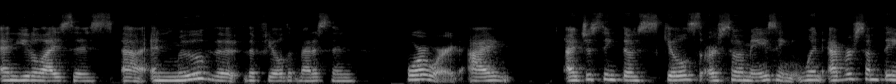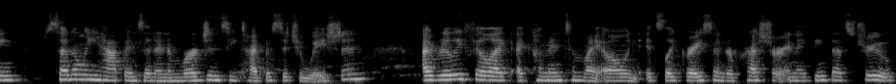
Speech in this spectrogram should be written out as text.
and utilize this uh, and move the, the field of medicine forward. I I just think those skills are so amazing. Whenever something suddenly happens in an emergency type of situation, I really feel like I come into my own. It's like grace under pressure. And I think that's true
